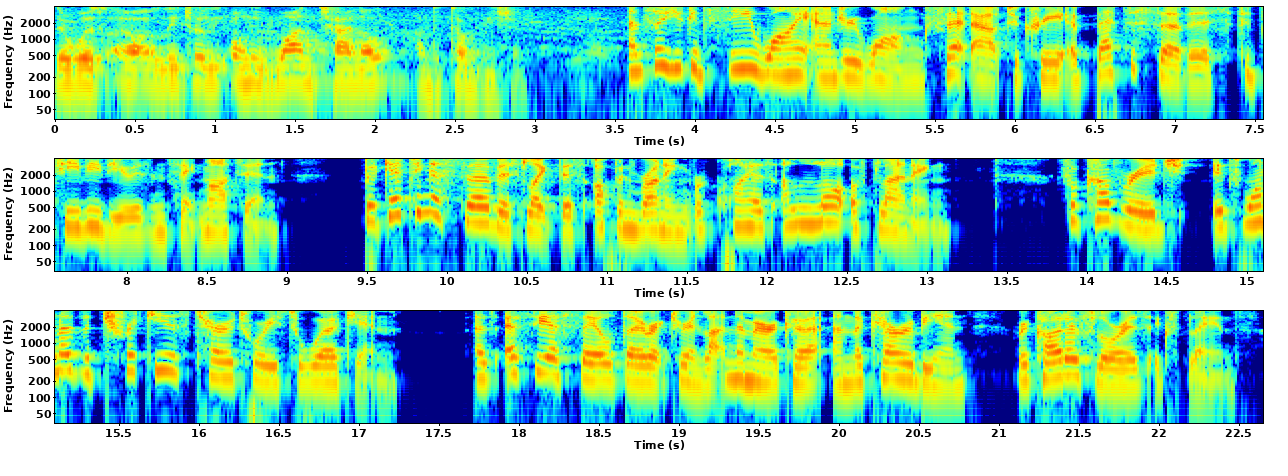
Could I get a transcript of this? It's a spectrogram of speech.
there was uh, literally only one channel on the television. And so you could see why Andrew Wong set out to create a better service for TV viewers in St. Martin. But getting a service like this up and running requires a lot of planning. For coverage, it's one of the trickiest territories to work in. As SES sales director in Latin America and the Caribbean, Ricardo Flores explains.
